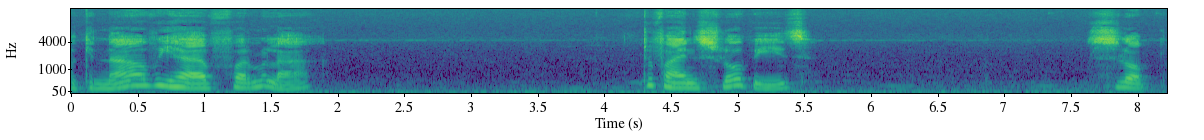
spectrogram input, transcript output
okay now we have formula to find slope is slope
